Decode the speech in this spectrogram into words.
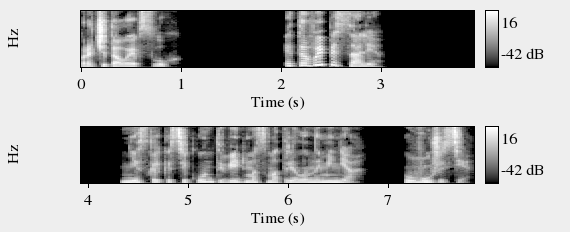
прочитала я вслух. «Это вы писали?» Несколько секунд ведьма смотрела на меня, в ужасе.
